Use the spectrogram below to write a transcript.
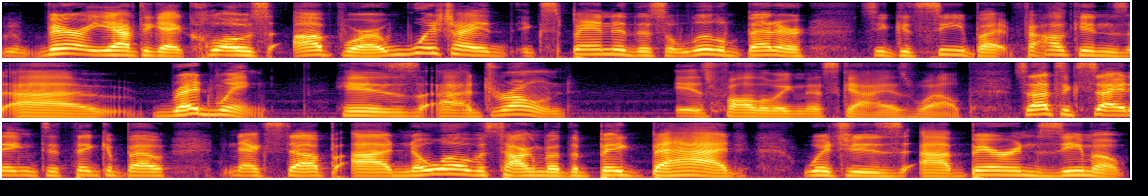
very. You have to get close up. Where I wish I had expanded this a little better so you could see, but Falcon's uh, Red Wing, his uh, drone is following this guy as well. So that's exciting to think about. Next up, uh, Noah was talking about the big bad, which is uh, Baron Zemo.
